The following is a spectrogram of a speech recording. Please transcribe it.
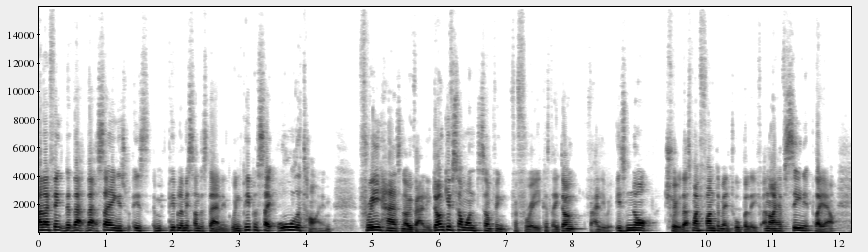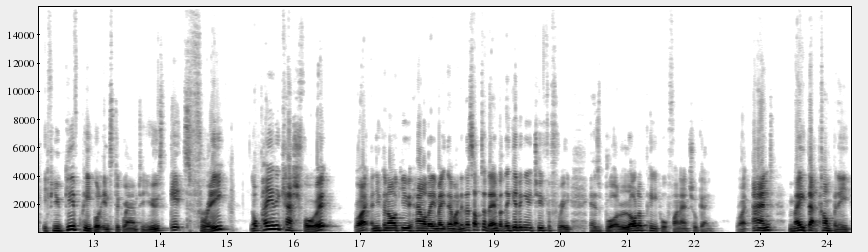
and I think that that, that saying is is people are misunderstanding. When people say all the time, free has no value. Don't give someone something for free because they don't value it. it. Is not true. That's my fundamental belief, and I have seen it play out. If you give people Instagram to use, it's free. Not pay any cash for it. Right, and you can argue how they make their money. That's up to them, but they're giving it to you for free. It has brought a lot of people financial gain, right, and made that company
